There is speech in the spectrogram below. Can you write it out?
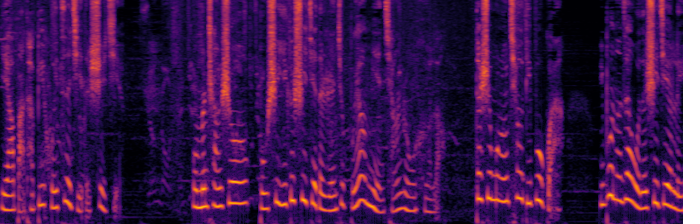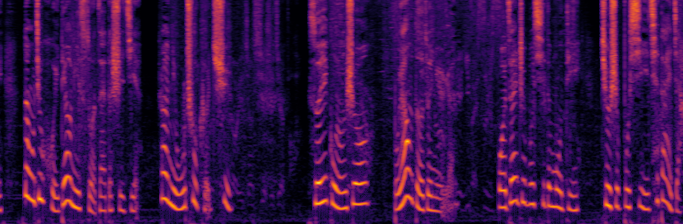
也要把他逼回自己的世界。我们常说，不是一个世界的人就不要勉强融合了，但是慕容秋迪不管。你不能在我的世界里，那我就毁掉你所在的世界，让你无处可去。所以古龙说：“不要得罪女人。”我在这部戏的目的就是不惜一切代价，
